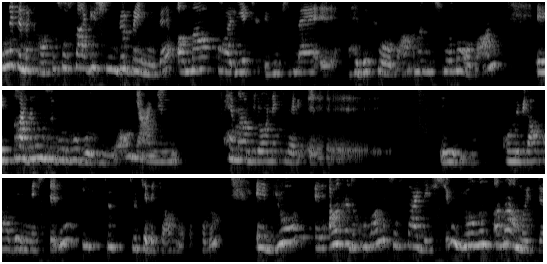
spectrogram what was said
bu ne demek aslında? Sosyal girişimin göbeğinde ana faaliyet yürütme e, hedefi olan, ana misyonu olan e, faydalanıcı grubu bulunuyor. Yani hemen bir örnekle e, e, konuyu biraz daha derinleştirelim. İlk Türk, Türkiye'deki örneğe bakalım. E, Joe, e, Ankara'da kurulan bir sosyal girişim. Joe'nun ana amacı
